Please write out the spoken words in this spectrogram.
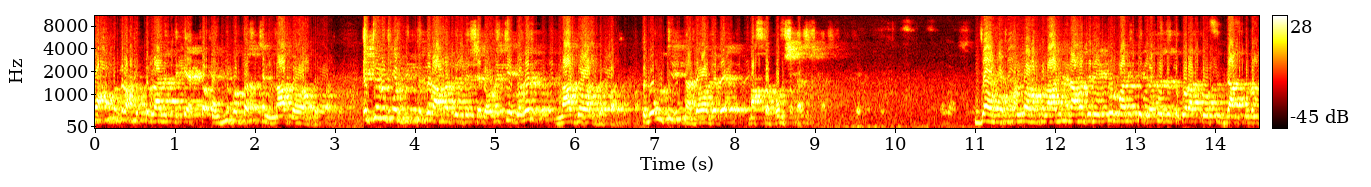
মোহাম্মদ রহমতুল্লাহ আলী থেকে একটা অভিমত আসছে, না দেওয়ার ব্যাপারে। এটার উপর ভিত্তি করে আমাদের দেশের অনেকেই বলেন, না দেওয়ার ব্যাপারে। তবে উচিত না। দেওয়া যাবে মাসলা পরিষ্কার। যাই হোক, আল্লাহ রাব্বুল আলামিন আমাদের এই কুরবানিকে যথাযথ করার তৌফিক দান করুন।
